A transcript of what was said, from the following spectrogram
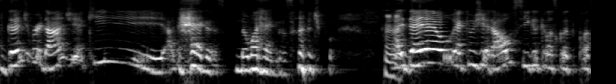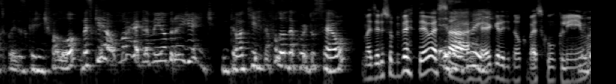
grande verdade é que há regras, não há regras. tipo, a ideia é, é, que o geral siga aquelas quatro coisas que a gente falou, mas que é uma regra meio abrangente. Então aqui ele tá falando da cor do céu. Mas ele subverteu essa Exatamente. regra de não começar com o clima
